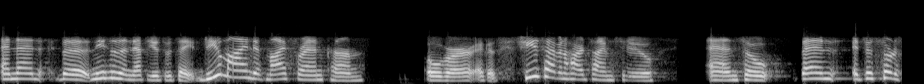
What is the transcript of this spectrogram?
And then the nieces and nephews would say, "Do you mind if my friend comes over because she's having a hard time too?" And so then it just sort of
